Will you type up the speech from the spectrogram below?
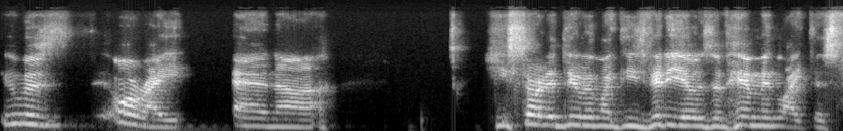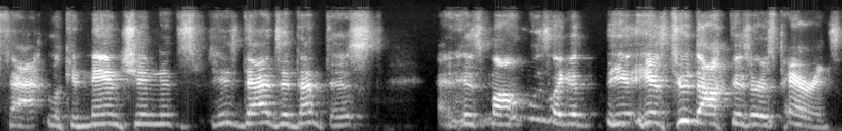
he was all right. And uh, he started doing like these videos of him in like this fat looking mansion. It's his dad's a dentist. And his mom was like a he, he has two doctors or his parents.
